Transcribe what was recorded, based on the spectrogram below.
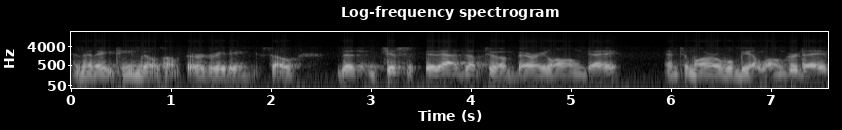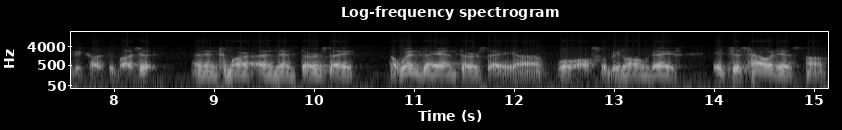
And then 18 bills on third reading. So this just, it adds up to a very long day. And tomorrow will be a longer day because the budget. And then tomorrow, and then Thursday, uh, Wednesday and Thursday uh, will also be long days. It's just how it is, Tom.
